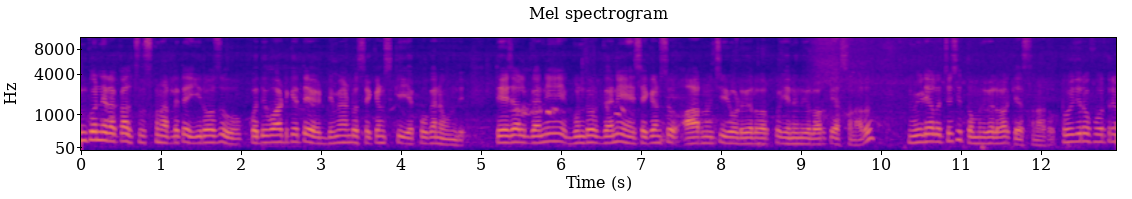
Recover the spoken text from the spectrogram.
ఇంకొన్ని రకాలు చూసుకున్నట్లయితే ఈరోజు కొద్ది వాటికైతే డిమాండ్ సెకండ్స్కి ఎక్కువగానే ఉంది. తేజాలకు కానీ గుంటూరుకు కానీ సెకండ్స్ ఆరు నుంచి ఏడు వేల వరకు ఎనిమిది వేల వరకు వేస్తున్నారు. మీడియాలు వచ్చేసి తొమ్మిది వేల వరకు వేస్తున్నారు. టూ జీరో ఫోర్ త్రీ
